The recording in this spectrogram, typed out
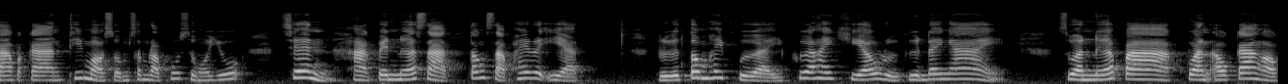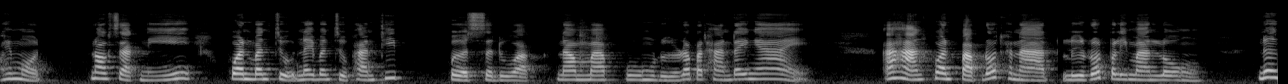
บางประการที่เหมาะสมสำหรับผู้สูงอายุ เช่น หากเป็นเนื้อสัตว์ต้องสับให้ละเอียด หรือต้มให้เปื่อยเพื่อให้เคี้ยวหรือกืนได้ง่าย ส่วนเนื้อปลาควรเอาก้างออกให้หมด นอกจากนี้ควรบรรจุในบรรจุภัณฑ์ที่เปิดสะดวก นำมาปรุงหรือรับประทานได้ง่าย อาหารควรปรับลดขนาดหรือลดปริมาณลง เนื่อง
